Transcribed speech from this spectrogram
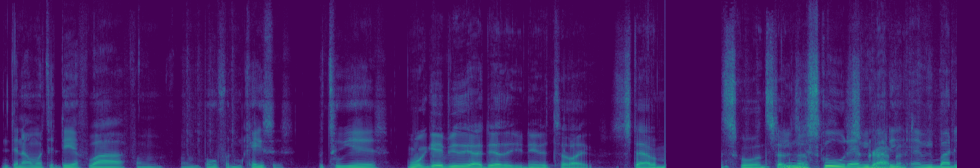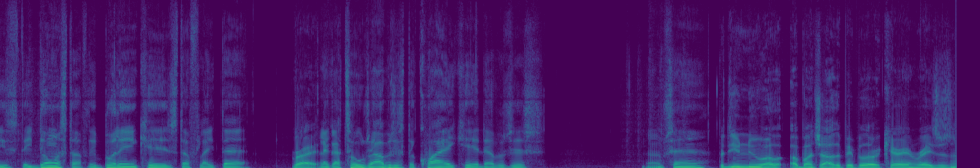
And then I went to DFY from, from both of them cases for two years. What gave you the idea that you needed to like stab him in school instead you of know, school, everybody, scrapping? everybody's they doing stuff. They bullying kids, stuff like that. Right. Like I told you, I was just a quiet kid that was just, know what I'm saying? but you knew a, a bunch of other people that were carrying razors at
